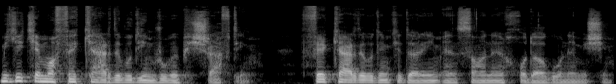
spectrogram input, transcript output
میگه که ما فکر کرده بودیم رو به پیش رفتیم. فکر کرده بودیم که داریم انسان خداگونه میشیم.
